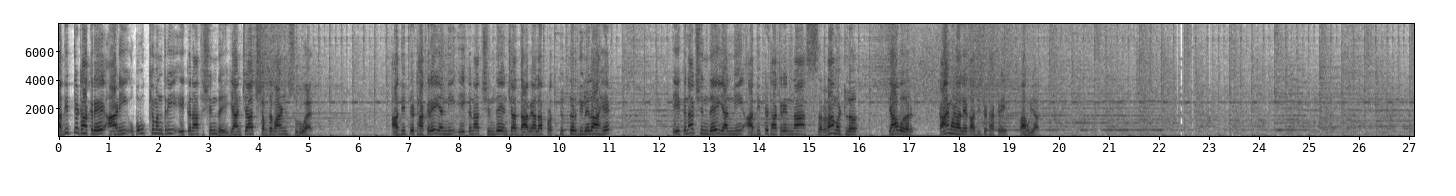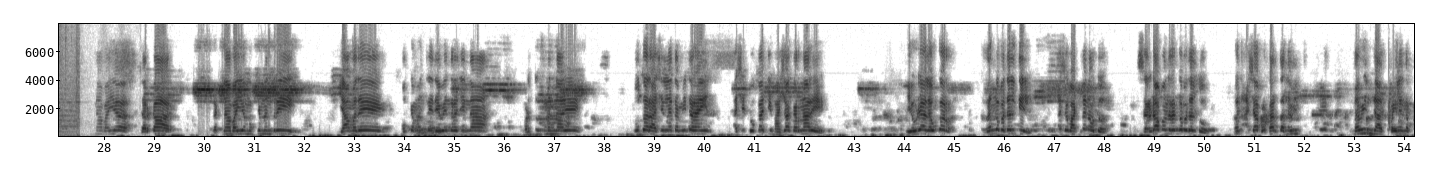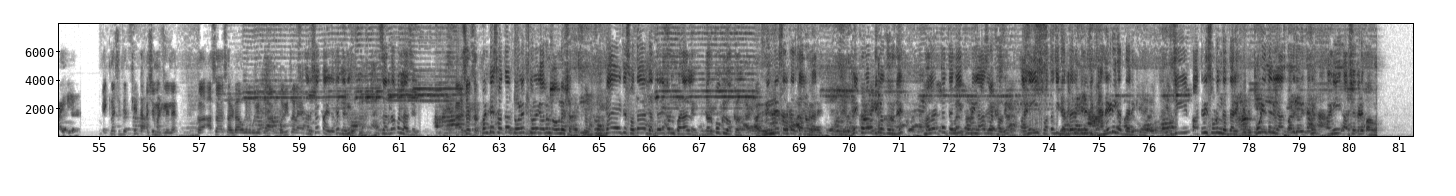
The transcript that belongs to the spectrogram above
आदित्य ठाकरे आणि उपमुख्यमंत्री एकनाथ शिंदे यांच्यात शब्दबाण सुरू आहेत आदित्य ठाकरे यांनी एकनाथ शिंदे यांच्या दाव्याला प्रत्युत्तर दिलेलं आहे. एकनाथ शिंदे यांनी आदित्य ठाकरेंना सरडा म्हटलं. त्यावर काय म्हणालेत आदित्य ठाकरे? पाहूयात. रत्नाबाह्य सरकार रत्नाबाई मुख्यमंत्री यामध्ये मुख्यमंत्री देवेंद्रजींना भडतूस म्हणणारे तू तर राहशील नाही तर मी तर राहीन अशी टोकाची भाषा करणारे एवढ्या लवकर रंग बदलतील असं वाटलं नव्हतं. सरडा पण रंग बदलतो पण अशा प्रकारचा नवीन नवीन जात पहिल्यांदा पाहिजे एकनाथ शिंदे थेट असे म्हटलेले आहेत. का असा सरडा वगैरे बघितला बघितलेला आहे? हर्षद पाहिलं का त्यांनी? सरदा पण लाजेल. असं सर पण ते स्वतः डोळ्यात डोळे घालून पाहू नाही शकत. काय आहे, जे स्वतः गद्दारी करून पळाले? डरपोक लोक मिंदे सरकार चालवणारे. हे कोणावर टीका करू नये. मला वाटतं त्यांनी थोडी लाज राखावी आणि स्वतःची गद्दारी केली जी घाणेरडी गद्दारी केली जी पातळी सोडून गद्दारी केली थोडी तरी लाज बाळगावी त्यांनी आणि आरशाकडे पाहावं.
